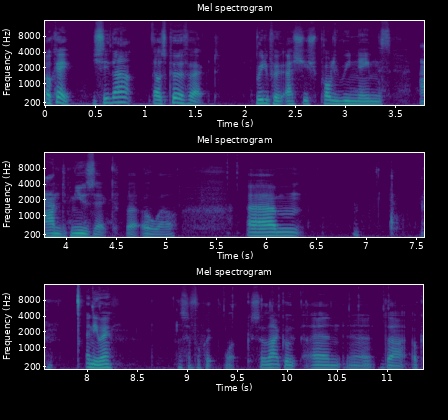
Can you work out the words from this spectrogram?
Okay, you see that? That was perfect. Really perfect. Actually, you should probably rename this and music, but oh well. Um, anyway, let's have a quick look. So that goes, and uh, that, okay.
